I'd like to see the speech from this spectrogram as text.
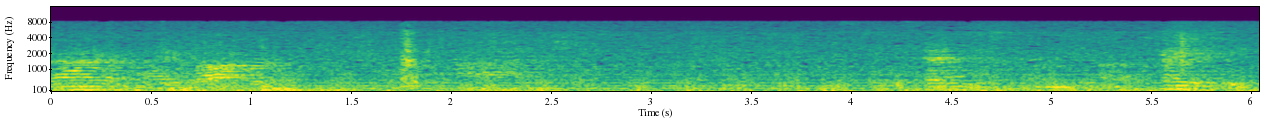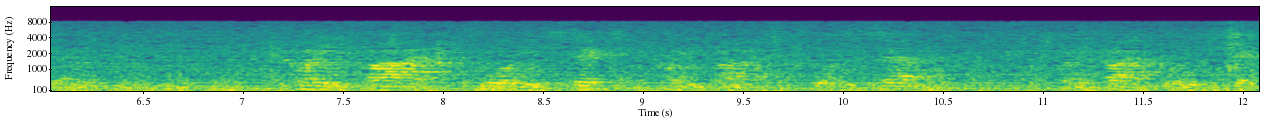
Honor, I offer uh, defendants and uh, plaintiffs exhibit 2546 and 2547, 2546.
